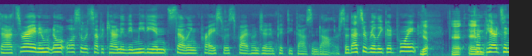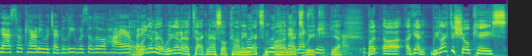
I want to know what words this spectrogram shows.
That's right. And also with Suffolk County, the median selling price was $550,000. So that's a really good point. Yep. And, and compared to Nassau County, which I believe was a little higher. Uh, but we're I- gonna we're gonna attack Nassau County We'll- next we'll uh, next, next week. week, Yeah, yeah. but uh, again, we like to showcase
